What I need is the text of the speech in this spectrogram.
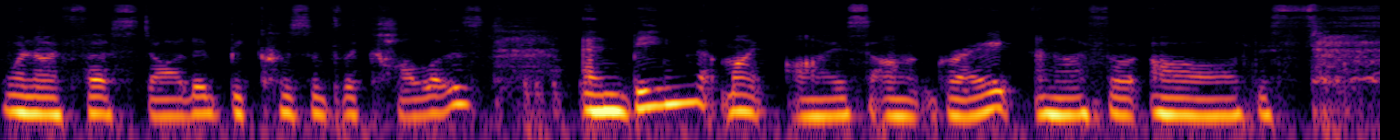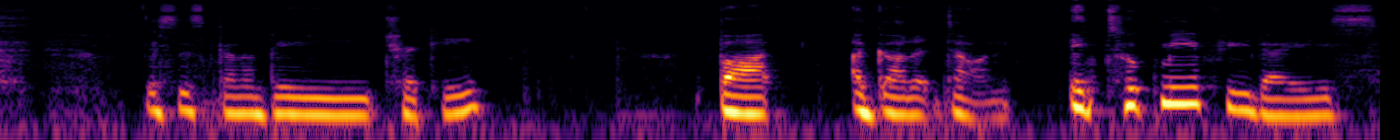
when I first started because of the colours and being that my eyes aren't great and I thought, oh, this, this is going to be tricky, but I got it done. It took me a few days.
